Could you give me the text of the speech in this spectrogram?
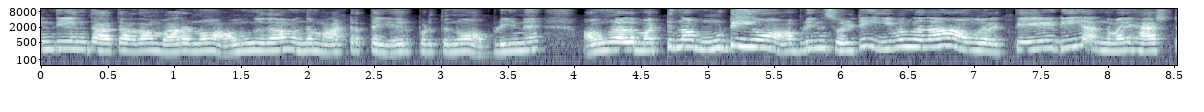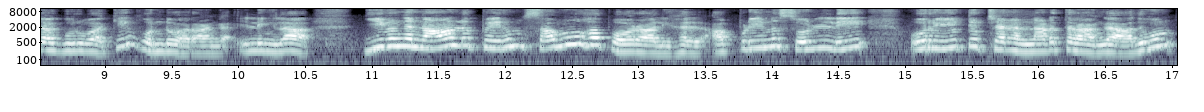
இந்தியன் தாத்தா தான் வரணும். அவங்க தான் வந்து மாற்றத்தை ஏற்படுத்தணும் அப்படின்னு அவங்களால மட்டும்தான் முடியும் அப்படின்னு சொல்லிட்டு இவங்க தான் அவங்கள தேடி அந்த மாதிரி ஹேஷ்டாக் உருவாக்கி கொண்டு வராங்க. இல்லைங்களா? இவங்க நாலு பேரும் சமூக போராளிகள் அப்படின்னு அப்படின்னு சொல்லி ஒரு யூடியூப் சேனல் நடத்துகிறாங்க அதுவும்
